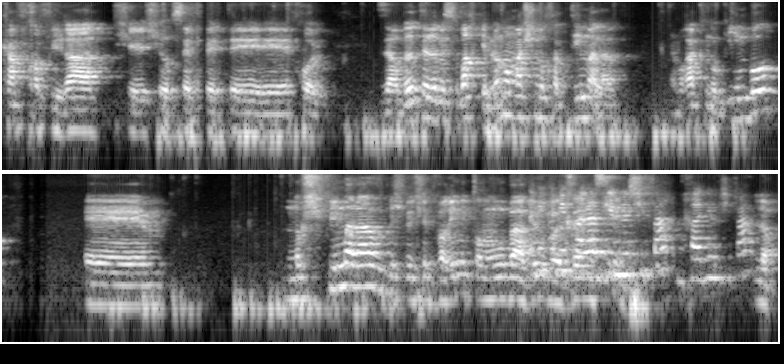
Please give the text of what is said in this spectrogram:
כף חפירה ש, שאוספת חול, זה הרבה יותר מסובך כי הם לא ממש נוחתים עליו, הם רק נוגעים בו, נושפים עליו בשביל שדברים יתרוממו באוויר. אני יכולה להדגים נשיפה? אני יכולה להדגים נשיפה? לא.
